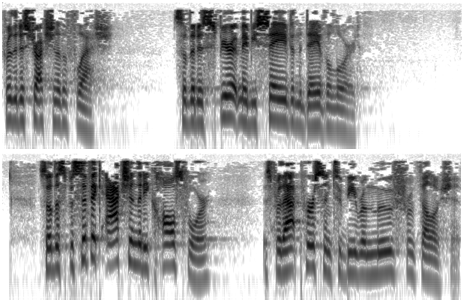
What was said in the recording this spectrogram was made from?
for the destruction of the flesh, so that his spirit may be saved in the day of the Lord. So the specific action that he calls for is for that person to be removed from fellowship.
